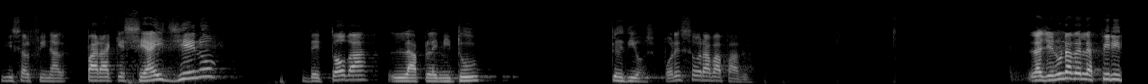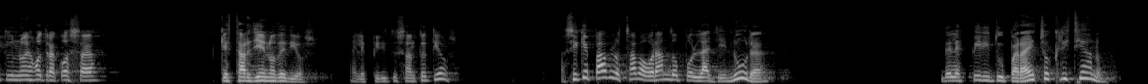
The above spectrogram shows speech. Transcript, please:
dice al final, para que seáis llenos de toda la plenitud de Dios. Por eso oraba Pablo. La llenura del Espíritu no es otra cosa que estar lleno de Dios. El Espíritu Santo es Dios. Así que Pablo estaba orando por la llenura del Espíritu para estos cristianos.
